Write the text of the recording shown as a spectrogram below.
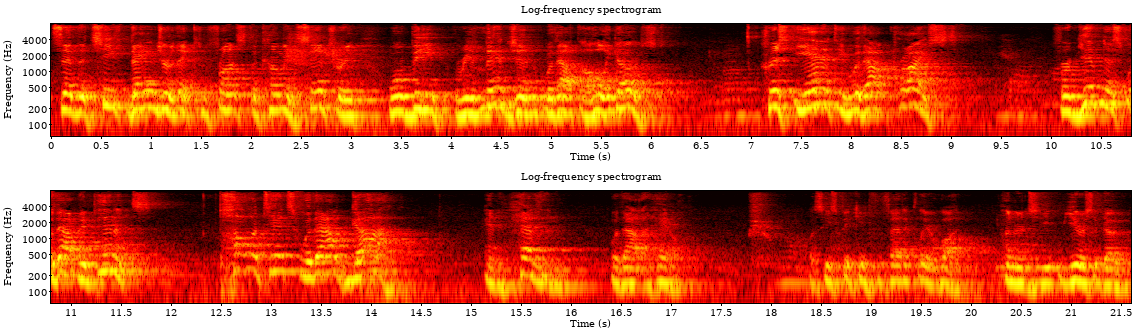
said the chief danger that confronts the coming century will be religion without the Holy Ghost, Christianity without Christ, forgiveness without repentance, politics without God and heaven without a hell. Was he speaking prophetically or what? Hundreds of years ago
